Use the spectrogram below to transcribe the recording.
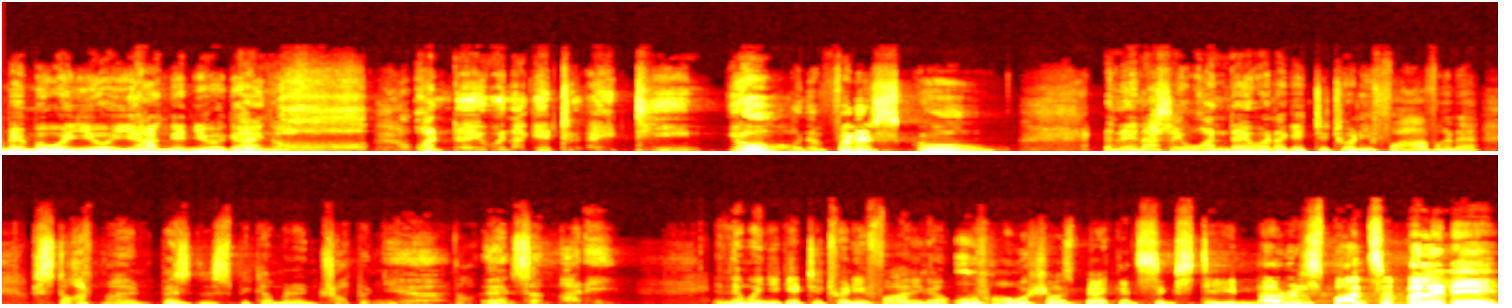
Remember when you were young and you were going, oh, one day when I get to 18, yo, I'm going to finish school. And then I say, one day when I get to 25, I'm going to start my own business, become an entrepreneur, and I'll earn some money. And then when you get to 25, you go, oh, I wish I was back at 16, no responsibility.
